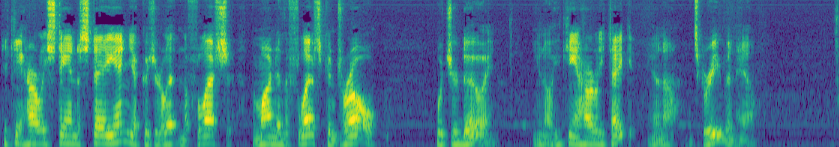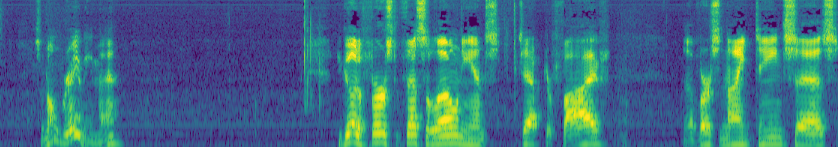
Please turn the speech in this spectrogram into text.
he can't hardly stand to stay in you because you're letting the flesh, the mind of the flesh, control what you're doing. You know, he can't hardly take it. You know, it's grieving him. So don't grieve him, man. You go to First Thessalonians chapter 5, uh, verse 19 says,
